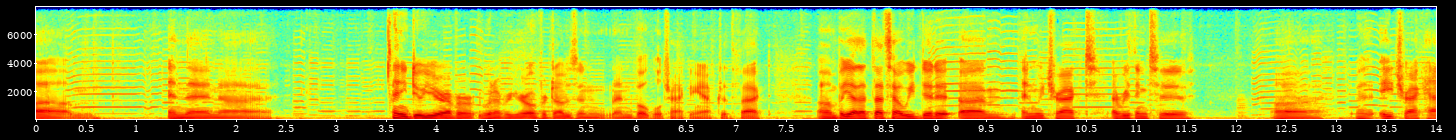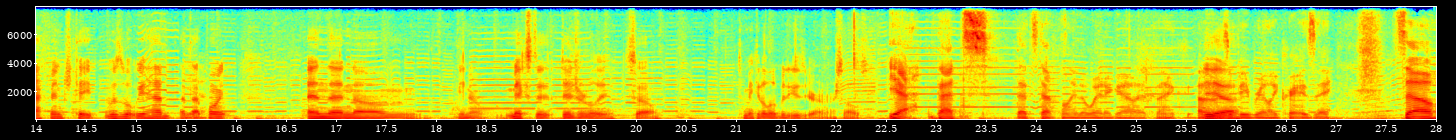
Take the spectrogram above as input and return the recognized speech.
Um, and then uh, and you do your ever whatever your overdubs and, and vocal tracking after the fact. Um, but yeah, that, that's how we did it, um, and we tracked everything to uh, eight track half inch tape was what we had at that point, and then um, you know mixed it digitally so to make it a little bit easier on ourselves. Yeah, that's that's definitely the way to go. I think. Otherwise Yeah. it'd be really crazy. So,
